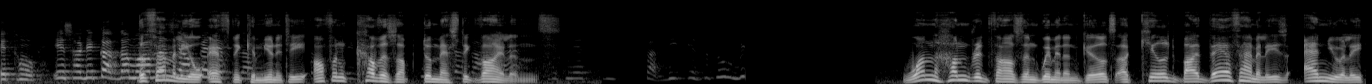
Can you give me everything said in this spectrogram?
The family or ethnic community often covers up domestic violence. 100,000 women and girls are killed by their families annually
